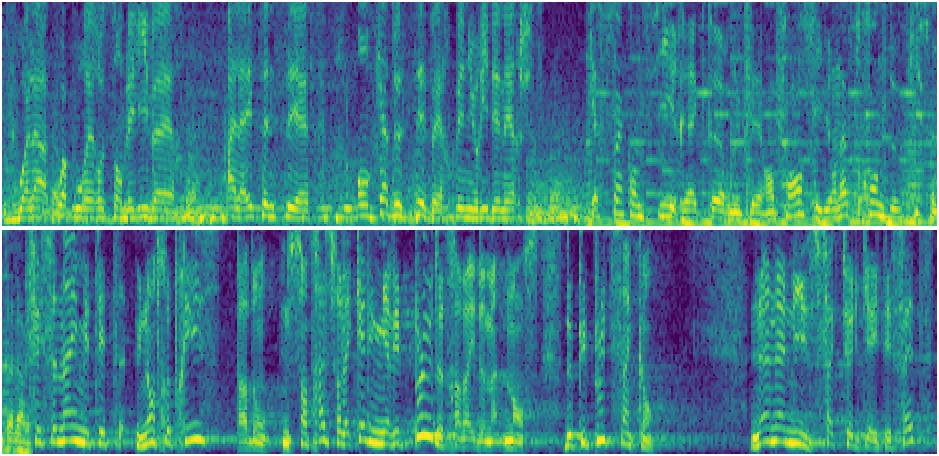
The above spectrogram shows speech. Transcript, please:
Voilà à quoi pourrait ressembler l'hiver à la SNCF en cas de sévère pénurie d'énergie. Il y a 56 réacteurs nucléaires en France et il y en a 32 qui sont à l'arrêt. Fessenheim était une entreprise, pardon, une centrale sur laquelle il n'y avait plus de travail de maintenance depuis plus de 5 ans. L'analyse factuelle qui a été faite,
